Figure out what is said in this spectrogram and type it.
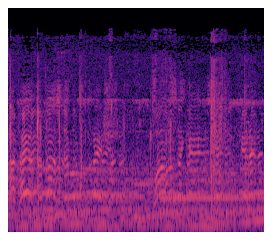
have held a mass demonstration, once again setting Firenze.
